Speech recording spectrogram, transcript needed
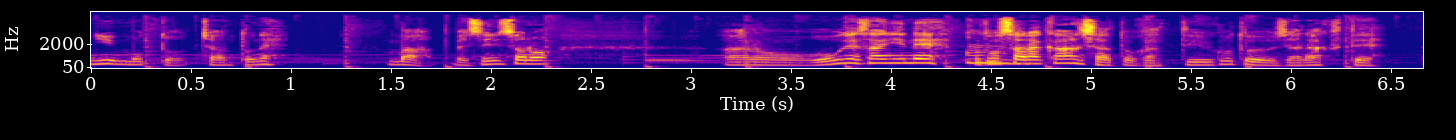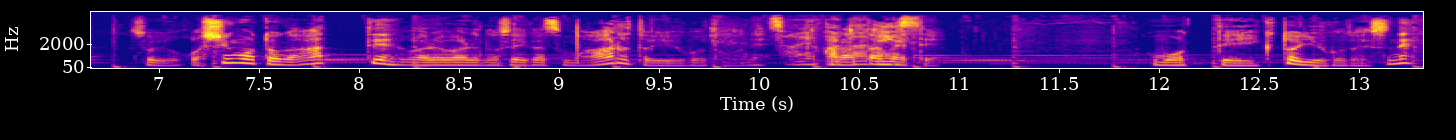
にもっとちゃんとねまあ別にそのあの大げさにねことさら感謝とかっていうことじゃなくて、そういうお仕事があって我々の生活もあるということをね改めて思っていくということですね。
